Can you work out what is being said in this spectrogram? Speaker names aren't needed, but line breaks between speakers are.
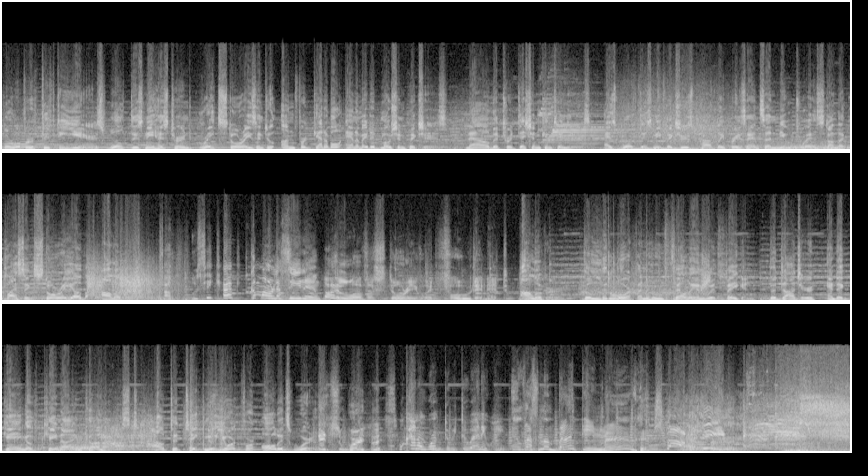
For over 50 years, Walt Disney has turned great stories into unforgettable animated motion pictures. Now the tradition continues as Walt Disney Pictures proudly presents a new twist on the classic story of Oliver.
A pussycat? Come on, let's eat him.
I love a story with food in it.
Oliver, the little orphan who fell in with Fagin, the Dodger, and a gang of canine con artists out to take New York for all it's worth.
It's worthless.
What kind of work do we do anyway?
Investment banking, man. Stop, thief!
